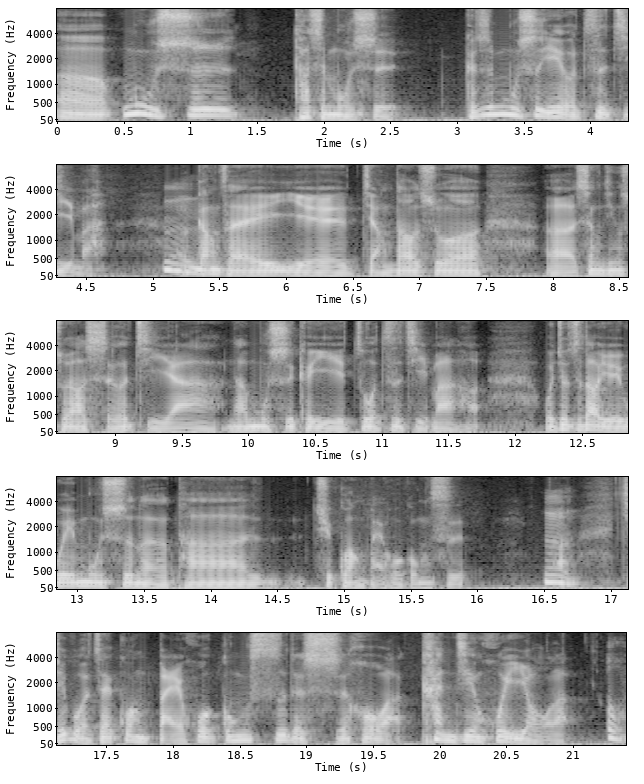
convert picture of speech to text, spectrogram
呃，牧师他是牧师，可是牧师也有自己嘛。嗯、刚才也讲到说，呃，圣经说要舍己啊，那牧师可以做自己嘛，哈。我就知道有一位牧师呢，他去逛百货公司，啊，结果在逛百货公司的时候啊，看见会友了。哦，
